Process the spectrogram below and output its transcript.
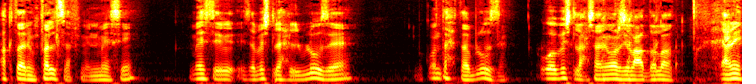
أكتر مفلسف من ميسي. ميسي إذا بيشلح البلوزة بيكون تحتها بلوزة. هو بيشلح عشان يورجي العضلات. يعني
